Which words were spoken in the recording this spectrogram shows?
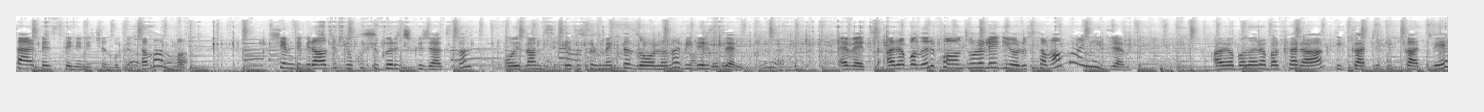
Serbest senin için bugün tamam mı? Şimdi birazcık yokuş yukarı çıkacaksın. O yüzden bisikleti sürmekte zorlanabilirsin. Evet, arabaları kontrol ediyoruz tamam mı anneciğim? Arabalara bakarak dikkatli dikkatli.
